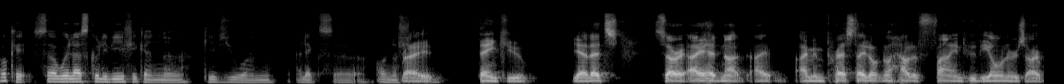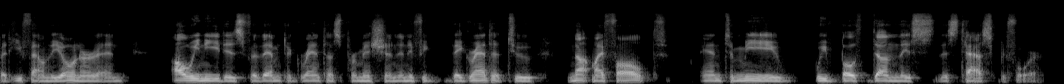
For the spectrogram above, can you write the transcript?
Okay, so we'll ask Olivier if he can uh, give you an Alex uh, ownership. Right. Thank you. Yeah, that's, sorry, I had not, I, I'm impressed. I don't know how to find who the owners are, but he found the owner and all we need is for them to grant us permission. And if he- they grant it to not my fault and to me, we've both done this, this task before.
